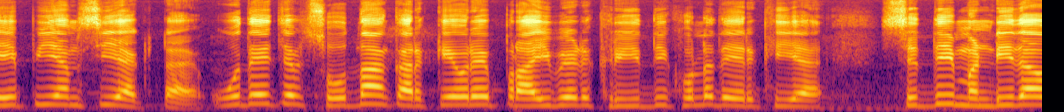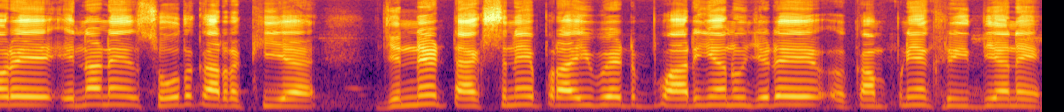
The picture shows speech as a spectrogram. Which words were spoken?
APMC ਐਕਟ ਹੈ, ਉਹਦੇ ਚ ਸੋਧਾਂ ਕਰਕੇ ਉਰੇ ਪ੍ਰਾਈਵੇਟ ਖਰੀਦ ਦੀ ਖੁੱਲ੍ਹ ਦੇ ਰੱਖੀ ਹੈ, ਸਿੱਧੀ ਮੰਡੀ ਦਾ ਉਰੇ ਇਹਨਾਂ ਨੇ ਸੋਧ ਕਰ ਰੱਖੀ ਹੈ, ਜਿੰਨੇ ਟੈਕਸ ਨੇ ਪ੍ਰਾਈਵੇਟ ਵਪਾਰੀਆਂ ਨੂੰ ਜਿਹੜੇ ਕੰਪਨੀਆਂ ਖਰੀਦਦੀਆਂ ਨੇ,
